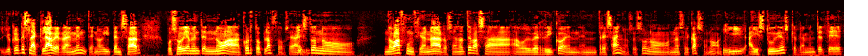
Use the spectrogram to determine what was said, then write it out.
yo creo que es la clave realmente, ¿no? Y pensar, pues obviamente no a corto plazo. O sea, mm. esto no, no va a funcionar, o sea, no te vas a, volver rico en, en, tres años, eso no, no, es el caso, ¿no? Aquí mm. hay estudios que realmente te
